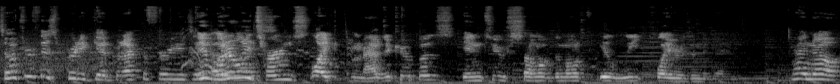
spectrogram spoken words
Totruth is pretty good, but I prefer using. It literally ones. turns like Magic Koopas into some of the most elite players in the game. I know.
